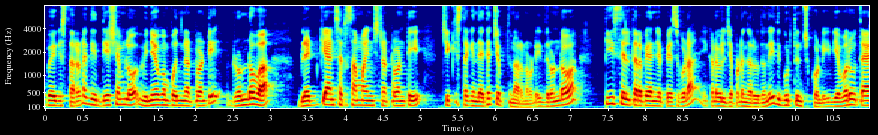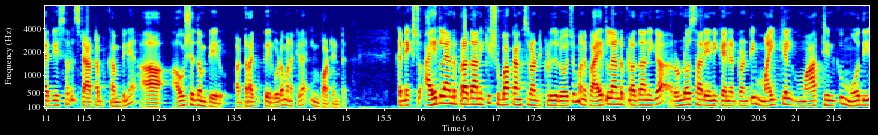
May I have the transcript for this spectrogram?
ఉపయోగిస్తారట. ఇది దేశంలో వినియోగం పొందినటువంటి రెండవ బ్లడ్ క్యాన్సర్కి సంబంధించినటువంటి చికిత్స కింద అయితే చెప్తున్నారు అనమాట ఇది రెండవ టీ సెల్ థెరపీ అని చెప్పేసి కూడా ఇక్కడ వీళ్ళు చెప్పడం జరుగుతుంది. ఇది గుర్తుంచుకోండి. ఇది ఎవరు తయారు చేశారు? స్టార్టప్ కంపెనీ ఆ ఔషధం పేరు ఆ డ్రగ్ పేరు కూడా మనకి ఇక్కడ ఇంపార్టెంట్ ఇక నెక్స్ట్ ఐర్లాండ్ ప్రధానికి శుభాకాంక్షలు అంటే ఇక్కడ చూడవచ్చు. మనకు ఐర్లాండ్ ప్రధానిగా రెండోసారి ఎన్నికైనటువంటి మైకెల్ మార్టిన్కు మోదీ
